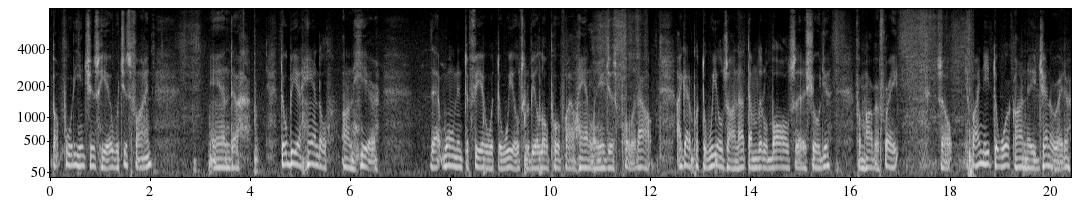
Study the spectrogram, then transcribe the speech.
about 40 inches here, which is fine. And uh, there'll be a handle on here that won't interfere with the wheels. It'll be a low profile handle and you just pull it out. I got to put the wheels on that, them little balls that I showed you from Harbor Freight. So if I need to work on the generator,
